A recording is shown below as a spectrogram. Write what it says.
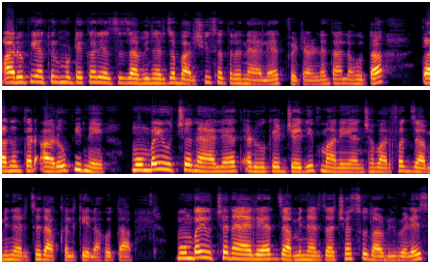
आरोपी अतुल मुटेकर याचा जामीन अर्ज बार्शी सत्र न्यायालयात फेटाळण्यात आला होता. त्यानंतर आरोपीने मुंबई उच्च न्यायालयात अॅडव्होकेट जयदीप माने यांच्या मार्फत जामीन अर्ज दाखल केला होता. मुंबई उच्च न्यायालयात जामीन अर्जाच्या सुनावणी वेळेस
